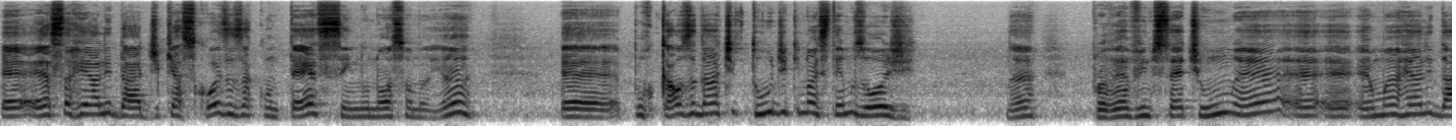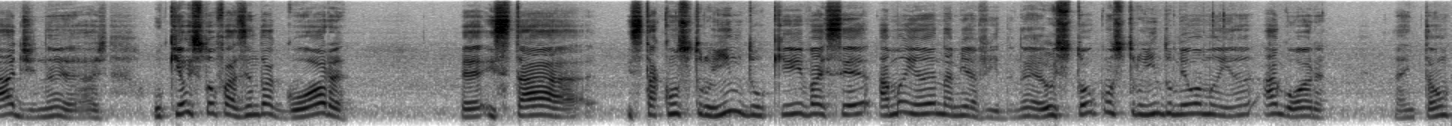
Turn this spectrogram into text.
é, essa realidade de que as coisas acontecem no nosso amanhã é, por causa da atitude que nós temos hoje. Né? Provérbio 27.1 é, é, é, é uma realidade. Né? O que eu estou fazendo agora é, está, está construindo o que vai ser amanhã na minha vida. Né? Eu estou construindo o meu amanhã agora. Né? Então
